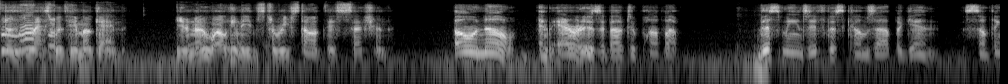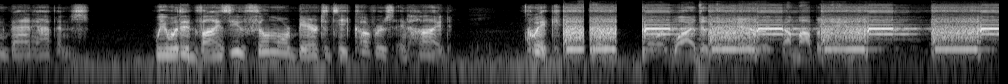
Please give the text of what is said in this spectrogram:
You don't mess with him again. You know well he needs to restart this session. Oh no, an error is about to pop up. This means if this comes up again, something bad happens. We would advise you Fillmore bear to take covers and hide. Quick. Why did the error come up again?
